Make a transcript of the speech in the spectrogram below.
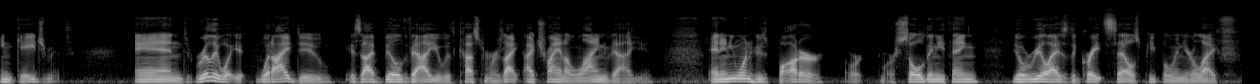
engagement. And really, what what I do is I build value with customers. I, I try and align value, and anyone who's bought or, or or sold anything, you'll realize the great salespeople in your life.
